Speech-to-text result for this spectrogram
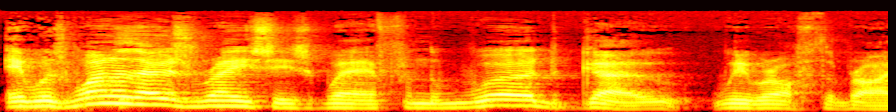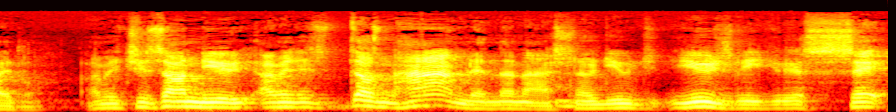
it was one of those races where, from the word go, we were off the bridle. I mean, it's unusual. I mean, it doesn't happen in the national. You usually you just sit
